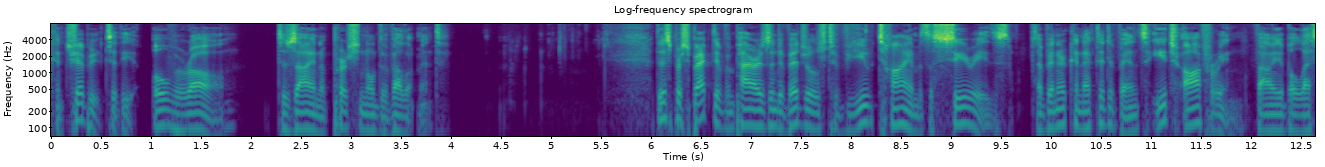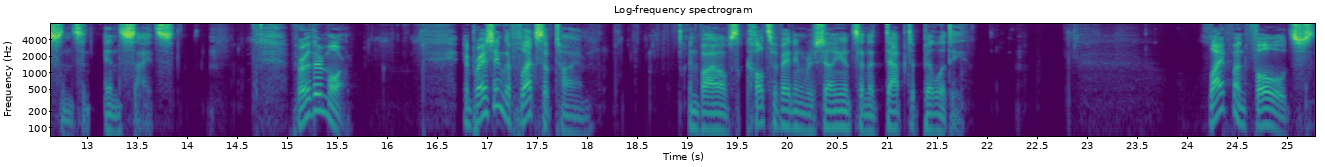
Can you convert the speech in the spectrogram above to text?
contribute to the overall design of personal development. This perspective empowers individuals to view time as a series of interconnected events, each offering valuable lessons and insights. Furthermore, embracing the flex of time involves cultivating resilience and adaptability. Life unfolds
